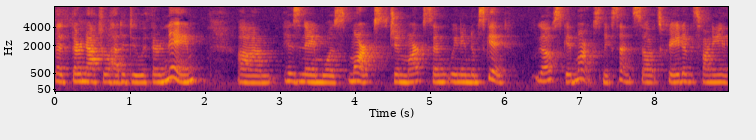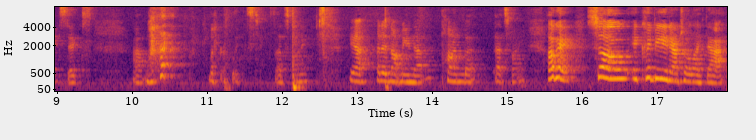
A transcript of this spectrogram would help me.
that their natural had to do with their name um, his name was Marks, Jim Marks, and we named him Skid. You know, Skid Marks makes sense. So it's creative, it's funny, it sticks. Um, literally, it sticks. That's funny. Yeah, I did not mean that pun, but that's funny. Okay, so it could be a natural like that.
